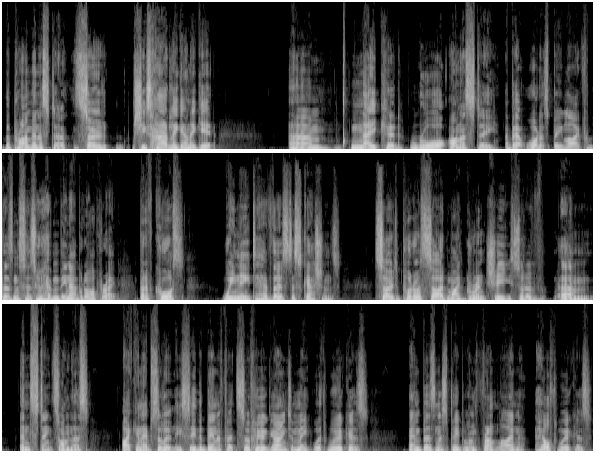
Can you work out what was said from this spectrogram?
the prime minister. So she's hardly going to get um, naked, raw honesty about what it's been like for businesses who haven't been able to operate. But of course, we need to have those discussions. So to put aside my grinchy sort of um, instincts on this, I can absolutely see the benefits of her going to meet with workers and business people and frontline health workers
